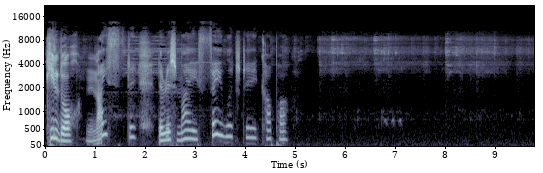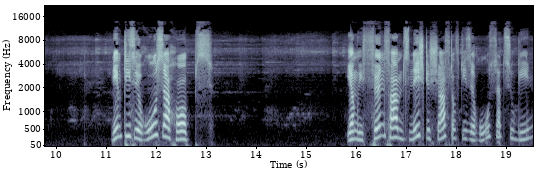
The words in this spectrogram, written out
Kill doch. Nice. There is my favorite day, Kappa. Nehmt diese rosa Hops. Irgendwie fünf haben es nicht geschafft, auf diese Rosa zu gehen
